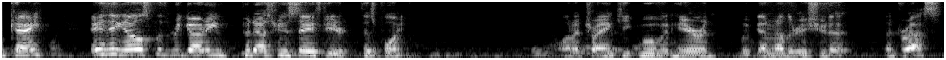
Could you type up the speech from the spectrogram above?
Okay. Anything else with regarding pedestrian safety at this point? I want to try and keep moving here and we've got another issue to address.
